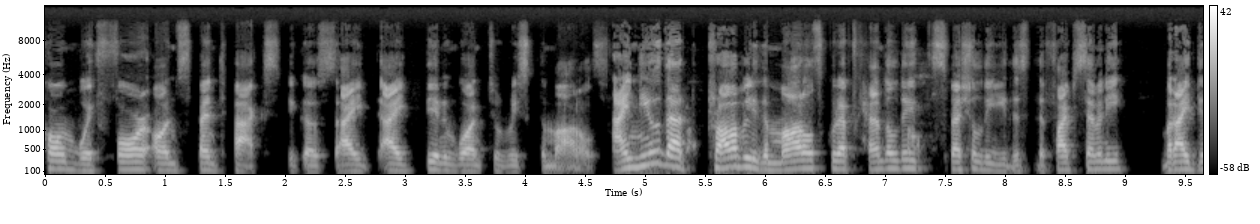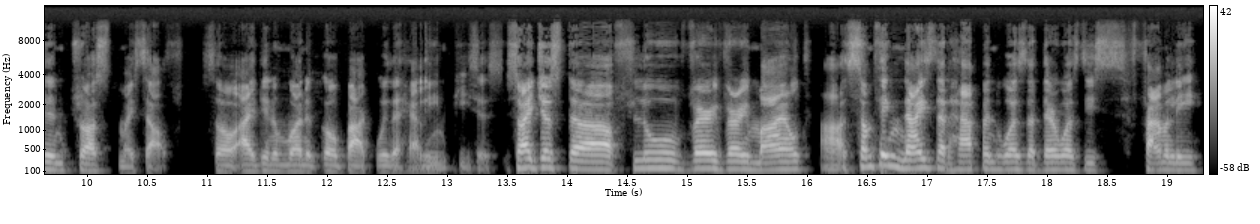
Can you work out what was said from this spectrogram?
home with four unspent packs because i i didn't want to risk the models. I knew that probably the models could have handled it, especially the, the 570, but I didn't trust myself. So I didn't want to go back with the heli in pieces. So I just uh, flew very, very mild. Uh, something nice that happened was that there was this family,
